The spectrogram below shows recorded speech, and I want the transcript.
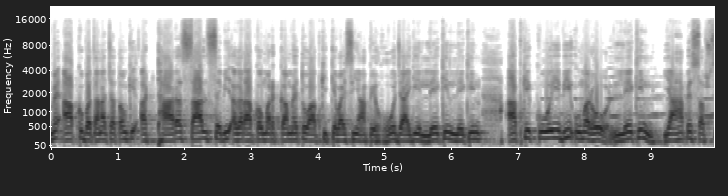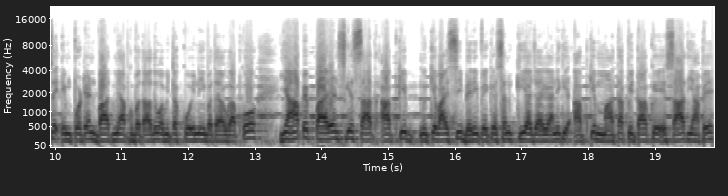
मैं आपको बताना चाहता हूँ कि 18 साल से भी अगर आपका उम्र कम है तो आपकी के वाई सी यहाँ पर हो जाएगी, लेकिन लेकिन आपकी कोई भी उम्र हो, लेकिन यहाँ पे सबसे इम्पोर्टेंट बात मैं आपको बता दूँ, अभी तक कोई नहीं बताया होगा आपको, यहाँ पे पेरेंट्स के साथ आपकी के वाई सी वेरीफिकेशन किया जाएगा, यानी कि आपके माता पिता के साथ यहाँ पे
